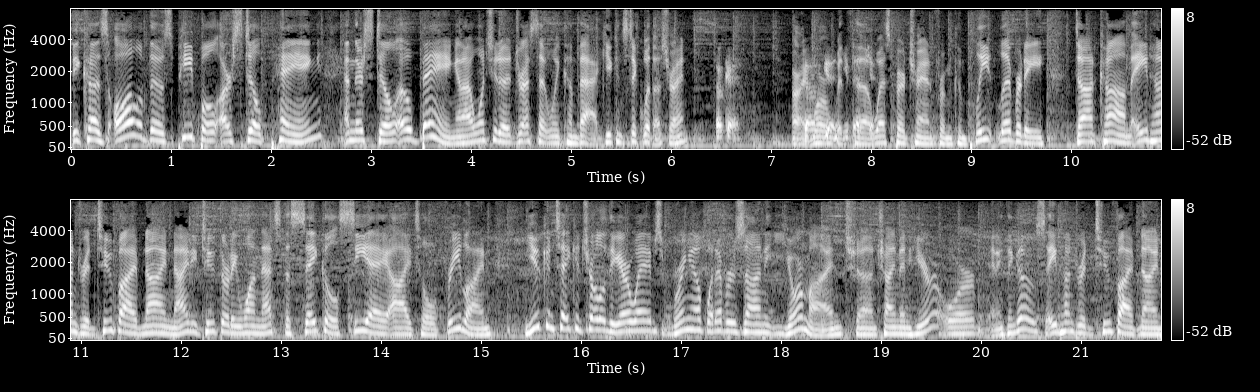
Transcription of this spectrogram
Because all of those people are still paying and they're still obeying. And I want you to address that when we come back. You can stick with us, right? Okay. All right, Sounds more good. With uh. Wes Bertrand from CompleteLiberty.com. 800 259 9231. That's the SACL CAI toll free line. You can take control of the airwaves, bring up whatever's on your mind, ch- chime in here, or anything goes. 800 259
